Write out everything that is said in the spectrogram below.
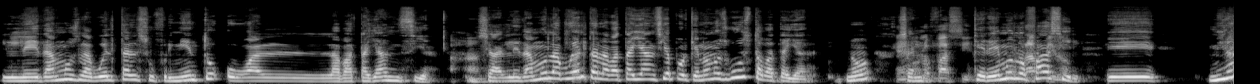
le damos la vuelta al sufrimiento o a la batallancia. O sea, le damos la vuelta a la batallancia porque no nos gusta batallar, ¿no? O sea, Queremos lo fácil. queremos lo rápido. fácil. Eh, mira,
